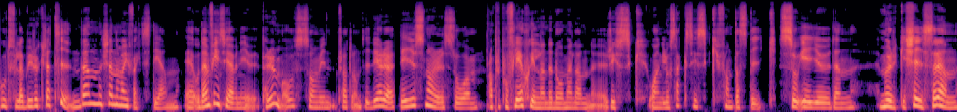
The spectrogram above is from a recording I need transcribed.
hotfulla byråkratin, den känner man ju faktiskt igen. Eh, och den finns ju även i Perumov, som vi pratade om tidigare. Det är ju snarare så, apropå fler skillnader då mellan eh, rysk och anglosaxisk fantastik, så är ju den mörke kejsaren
